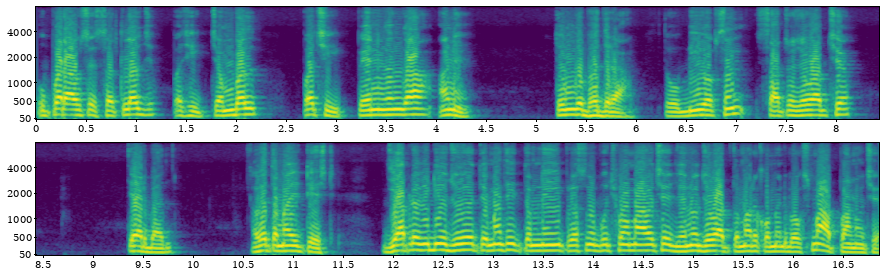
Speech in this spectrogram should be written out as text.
ઉપર આવશે સતલજ, પછી ચંબલ, પછી પેનગંગા અને તુંગભદ્રા. તો બી ઓપ્શન સાચો જવાબ છે. ત્યારબાદ હવે તમારી ટેસ્ટ. જે આપણે વીડિયો જોયો તેમાંથી તમને પ્રશ્નો પૂછવામાં આવે છે, જેનો જવાબ તમારે કોમેન્ટ બોક્સમાં આપવાનો છે.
